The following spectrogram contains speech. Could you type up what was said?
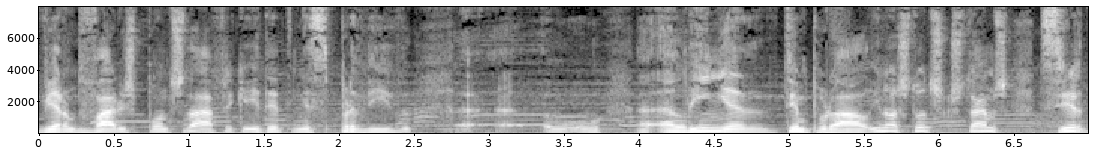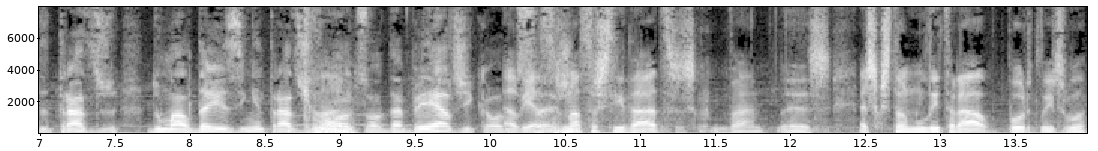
vieram de vários pontos da África e até tinha-se perdido uh, a, a linha temporal. E nós todos gostamos de ser de trás de uma aldeiazinha em trás Claro. montes, ou da Bélgica, ou Aliás, as nossas cidades, as, as que estão no litoral, Porto, Lisboa,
